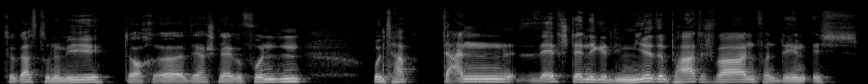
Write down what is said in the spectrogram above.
zur Gastronomie doch äh, sehr schnell gefunden und habe dann Selbstständige, die mir sympathisch waren, von denen ich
